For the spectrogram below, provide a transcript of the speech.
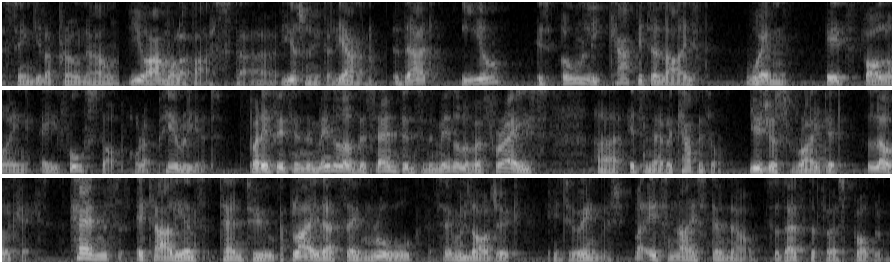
singular pronoun, io amo la pasta, io sono italiano. That io is only capitalized when it's following a full stop or a period. But if it's in the middle of the sentence, in the middle of a phrase, uh, it's never capital. You just write it lowercase. Hence, Italians tend to apply that same rule, that same logic into English. But it's nice to know. So that's the first problem.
